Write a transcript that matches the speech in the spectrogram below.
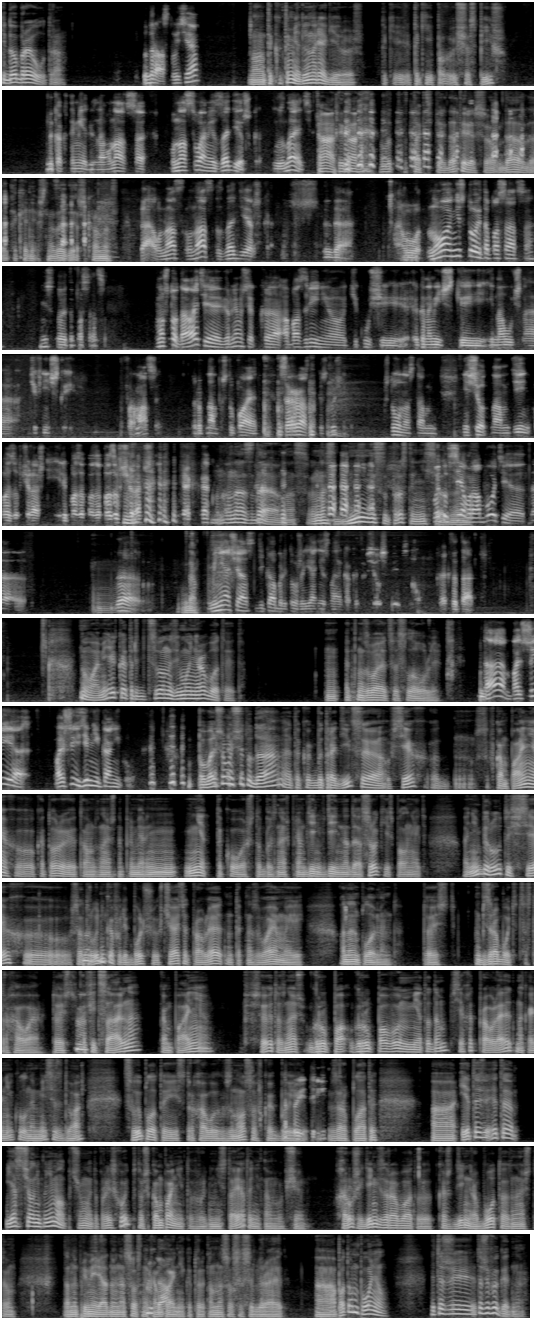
Таки доброе утро. Здравствуйте. А, ты как-то медленно реагируешь. Такие, такие еще спишь. Да как то медленно? У нас, э, у нас с вами задержка, вы знаете? А, ты на... вот, вот так теперь, да, ты решил? Да, да, да, конечно, задержка у нас. Да, у нас, у нас задержка. Да. Вот. Но не стоит опасаться. Не стоит опасаться. Ну что, давайте вернемся к обозрению текущей экономической и научно-технической информации, которая к нам поступает с разных источников. Что у нас там несет нам день позавчерашний или поза поза позавчерашний? Как, как у, нас? у нас, да, у нас, у нас дни несут, просто несет. Мы тут все в работе, да. Да. Да. У меня сейчас декабрь тоже, я не знаю, как это все успеть. Ну, как-то так. Ну, Америка традиционно зимой не работает. Это называется slowly. Да, большие, большие зимние каникулы. По большому счету, да, это как бы традиция всех э, в компаниях, э, которые там, знаешь, например, нет такого, чтобы, знаешь, прям день в день надо сроки исполнять. Они берут и всех э, сотрудников или большую их часть отправляют на так называемый unemployment, то есть безработица страховая. То есть официально компания все это, знаешь, группа, групповым методом всех отправляет на каникулы на месяц-два с выплатой из страховых взносов, как бы а и зарплаты. А это, это я сначала не понимал, почему это происходит, потому что компании-то вроде не стоят, они там вообще хорошие деньги зарабатывают, каждый день работа, знаешь, там, там на примере одной насосной ну компании, да. которая там насосы собирает. А потом понял, это же, это же выгодно.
